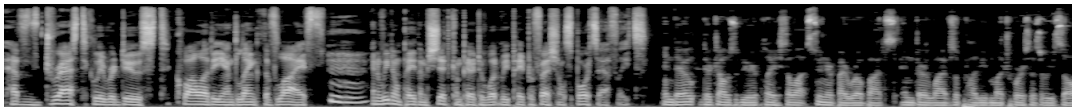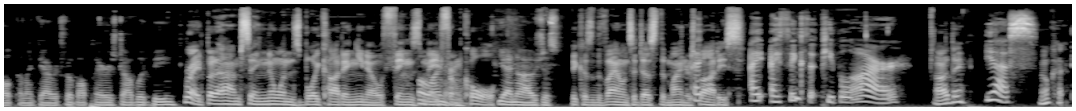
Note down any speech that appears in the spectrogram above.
have drastically reduced quality and length of life, mm-hmm. and we don't pay them shit compared to what we pay professional sports athletes. and their their jobs will be replaced a lot sooner by robots, and their lives will probably be much worse as a result than like the average football player's job would be. Right, but I'm saying no one's boycotting, you know, things Oh, made know. from coal Yeah, no, I was just because of the violence it does to the miners' bodies. I, I think that people are. Are they? Yes. Okay.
